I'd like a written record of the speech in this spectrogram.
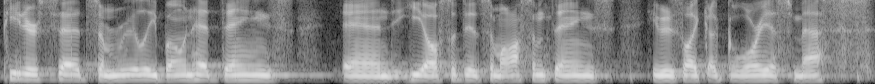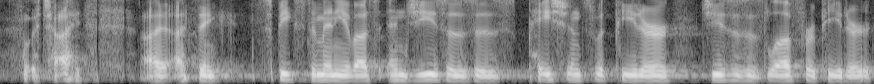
Peter said some really bonehead things, and he also did some awesome things. He was like a glorious mess, which I, I, I think speaks to many of us. And Jesus' patience with Peter, Jesus' love for Peter.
